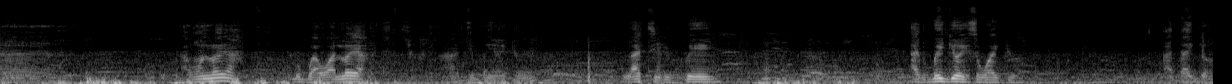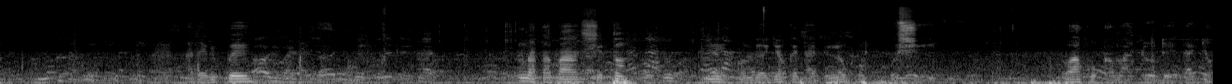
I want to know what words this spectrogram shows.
eh, àwọn lọ́yà gbogbo àwa lọ́yà àti gbìyànjú láti rí i pé àgbéjọ́ ìsíwájú. Adájọ́. Àdẹ̀rí pé nígbà tá a bá ṣetán ní nǹkan bí ọjọ́ kẹtàdínlọ́gbọ̀n oṣù yìí wọ́n á kó ká máa dúró de ìdájọ́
